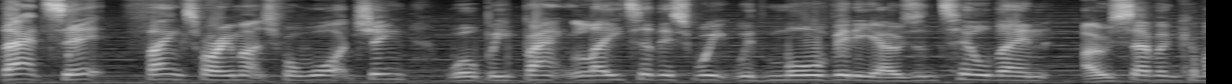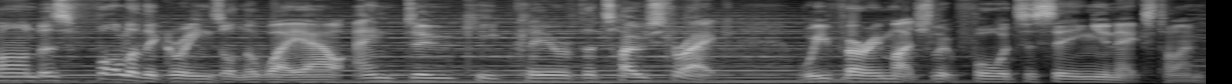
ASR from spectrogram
That's it. Thanks very much for watching. We'll be back later this week with more videos. Until then 0 7 CMDRs follow the greens on the way out and do keep clear of the toast rack. We very much look forward to seeing you next time.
